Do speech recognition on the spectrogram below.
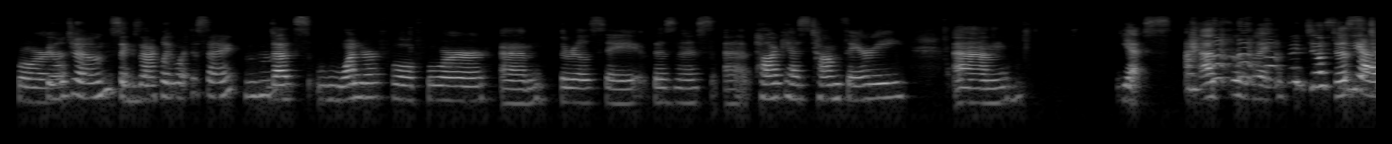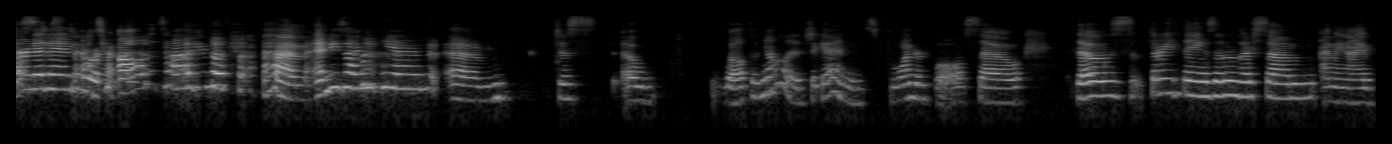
for Phil Jones, exactly what to say. Mhm. that's wonderful for um, the real estate business. Uh, podcast Tom Ferry. Um, yes, absolutely. just Just yes, turn it just in all the time. um, anytime you can. Um, just a wealth of knowledge. Again, it's wonderful. So those three things, and then there's some. I mean, I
